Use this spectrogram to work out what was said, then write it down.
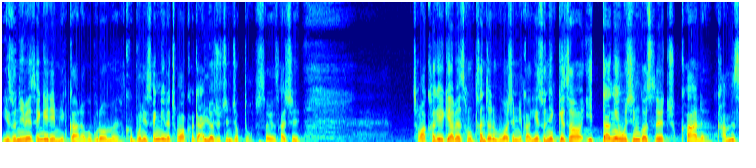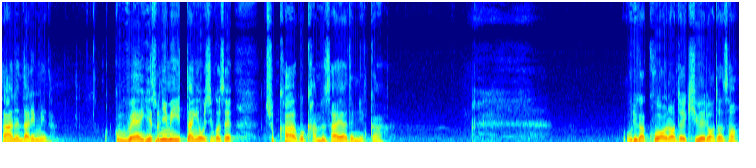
예수님의 생일입니까? 라고 물어보면 그분이 생일을 정확하게 알려주신 적도 없어요. 사실 정확하게 얘기하면 성탄절은 무엇입니까? 예수님께서 이 땅에 오신 것을 축하하는, 감사하는 날입니다. 그럼 왜 예수님이 이 땅에 오신 것을 축하하고 감사해야 됩니까? 우리가 구원 얻을 기회를 얻어서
